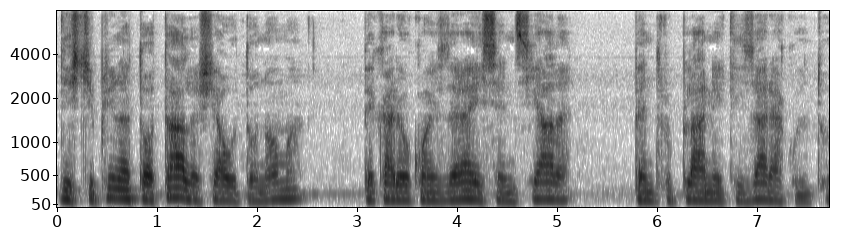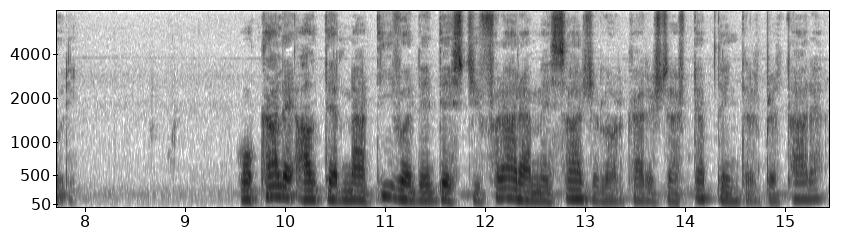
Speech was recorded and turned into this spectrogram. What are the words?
disciplină totală și autonomă pe care o considera esențială pentru planetizarea culturii. O cale alternativă de descifrare a mesajelor care își așteaptă interpretarea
